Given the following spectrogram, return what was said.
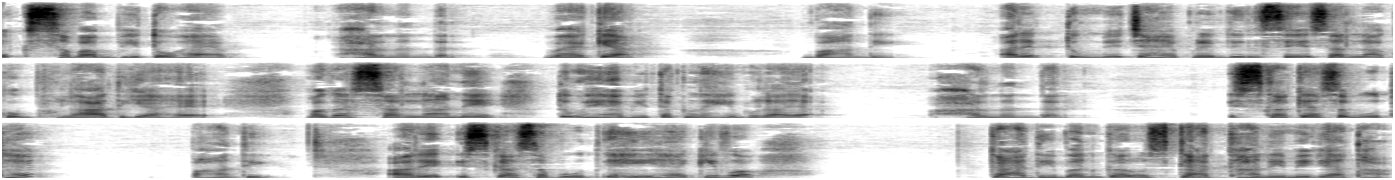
एक सबब भी तो है हरनंदन। वह क्या? बांदी। अरे तुमने चाहे अपने दिल से सरला को भुला दिया है, मगर सरला ने तुम्हें अभी तक नहीं भुलाया। हरनंदन, इसका क्या सबूत है? पांदी अरे, इसका सबूत यही है कि वह कैदी बनकर उस कैद खाने में गया था,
